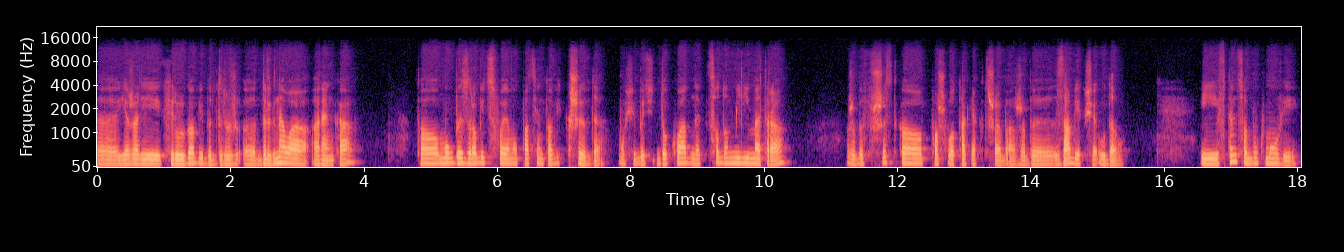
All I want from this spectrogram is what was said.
E, jeżeli chirurgowi by drgnęła ręka, to mógłby zrobić swojemu pacjentowi krzywdę, musi być dokładny co do milimetra, żeby wszystko poszło tak, jak trzeba, żeby zabieg się udał. I w tym, co Bóg mówi,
